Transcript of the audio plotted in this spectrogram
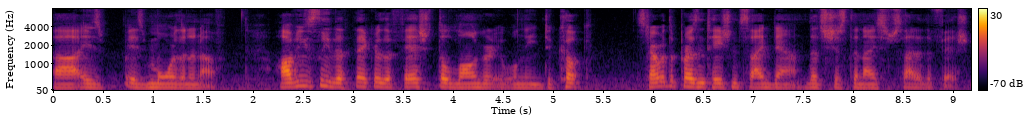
Uh, is is more than enough. Obviously, the thicker the fish, the longer it will need to cook. Start with the presentation side down. That's just the nicer side of the fish.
